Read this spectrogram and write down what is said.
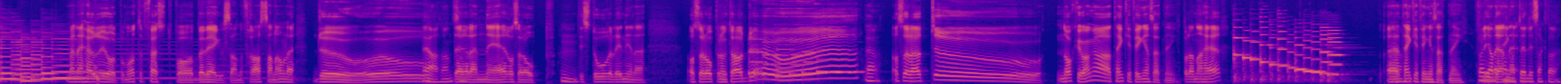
Men jeg hører jo på en måte først på bevegelsene, frasene om det. Du Ja, sant. Der er det ned, og så er det opp. Mm. De store linjene. Og så er det opp en oktav. Du Ja. Og så er det du Noen ganger tenker jeg fingersetning. På denne her Ja. tenker en fingersetning. Da gjør det en gang til litt saktere.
